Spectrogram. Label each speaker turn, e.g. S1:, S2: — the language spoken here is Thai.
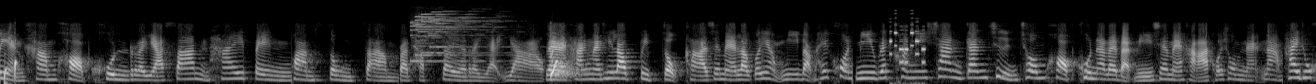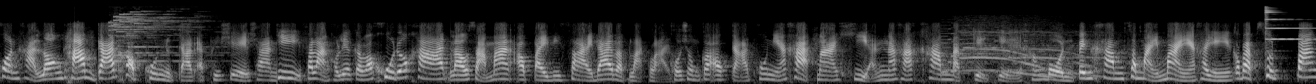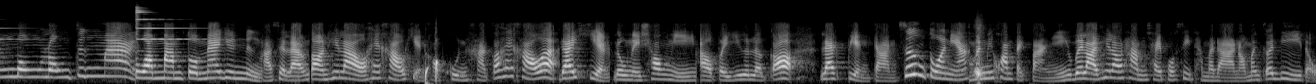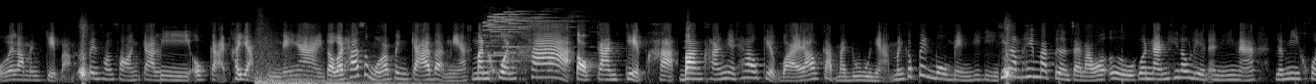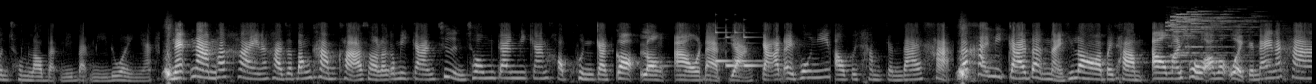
S1: ลี่ยนคำขอบคุณระยะสั้นให้เป็นความทรงจำประทับใจระยะยาว หลายครั้งนะที่เราปิดจบคลาสใช่ไหมเราก็ยังมีแบบให้คนมี recognition การชื่นชมขอบคุณอะไรแบบนี้ใช่ไหมคะผู้ชมแนะนำให้ทุกคนค่ะลองทำการ์ดขอบคุณหรือการ์ด appreciation ที่ฝรั่งเขาเรียกกันว่า kudo card เราสามารถเอาไปดีไซน์ได้แบบหลากหลายผู้ชมก็เอาการ์ดพวกนี้ค่ะ มาเขียนนะคะคำแบบเก๋ๆข้างบน เป็นคำสมัยใหม่อะค่ะ อย่างเงี้ยก็แบบสุดปังมงลงจึ้งมาก ตัวมัมตัวแม่ยืนหนึ่งค่ะเสร็จแล้วตอนที่เราให้เขาเขียนขอบคุณค่ะ ก็ให้เขาอะได้เขียนลงในช่องนี้เอาไปยื่นแล้วก็แลกเปลี่ยนกัน ซึ่งตัวเนี้ยมันมีความแตกต่างนี้ เวลาที่เราทำใช้โพสต์อิทธรรมดาเนาะมันก็ดีแต่ว่าเวลามันเก็บอะก็เป็นซ้อนๆกันมีโอกาสขยำทิ้งได้ง่าย แต่ว่าถ้าสมมติว่าเป็นการ์ดแบบเนี้ยมันควรค่าต่อการเก็บค่ะ บางครั้งเนี่ยถ้าเราเก็บไว้แล้วกลับมาดูเนี่ยมันก็เป็นโมเมนต์ดีๆที่ทำให้มาเตือนใจเราว่าเออวันนั้นที่เราเรียนอันนี้นะ แล้วมีคนชมเราแบบนี้แบบนี้ด้วยอย่างเงี้ยแนะนำถ้าใครนะคะจะต้องทำคลาสเนแล้วก็มีการชื่นชมกันมีการขอบคุณกันก็ลองเอาแบบอย่างการ์ดไอ้พวกนี้เอาไปทำกันได้ค่ะ แล้วใครมีการ์ดแบบไหนที่ลองเอาไปทำเอามาโชว์เอามาอวดกันได้นะคะ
